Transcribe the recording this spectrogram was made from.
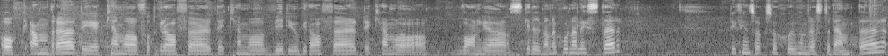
och andra. Det kan vara fotografer, det kan vara videografer, det kan vara vanliga skrivande journalister. Det finns också 700 studenter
